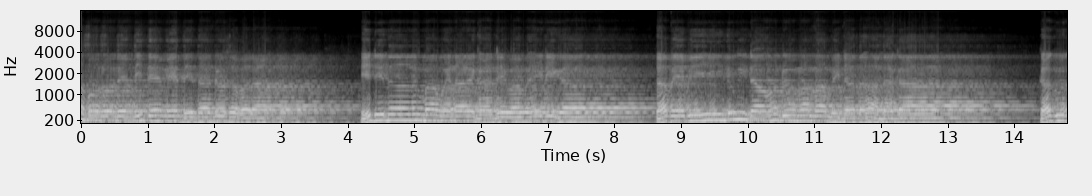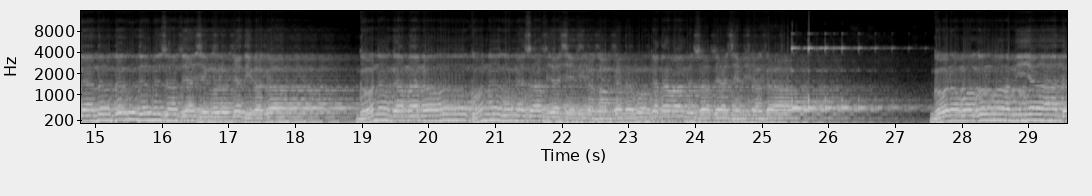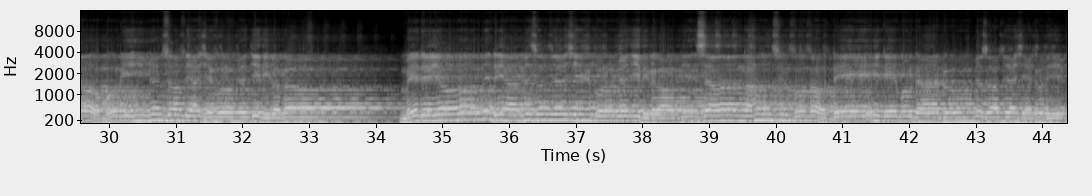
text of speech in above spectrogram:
ဘောရောတေတိတေမေတေတတုသဗရာဣတိတလူပဝေနာရကဒေဝမေဟိကသဗ္ဗေပိလူဣတဟောတုမမမိတသဟတကကကုသနောကကုသမသောဘုရားရှင်ကိုယ်တော်မြတ်ဒီဘကောဂုဏကမနောဂုဏဂုဏသောဘုရားရှင်ဒီဘကောကတဘောကတဝမသောဘုရားရှင်ဒီဘကော ဂေါရမောဂုရမအမိယသောမုနီမြတ်စွာဘုရားရှင်ကိုယ်တော်မြတ်ကြည်ဒီ၎င်းမေတ္တယောမေတ္တရာမြတ်စွာဘုရားရှင်ကိုယ်တော်မြတ်ကြည်ဒီ၎င်းပြင်စာငါစုကုန်သောတေဣတိဗုဒ္ဓတို့မြတ်စွာဘုရားရှင်တို့သည်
